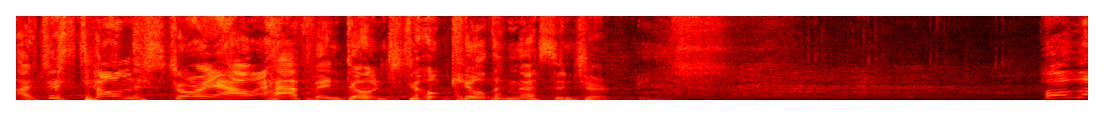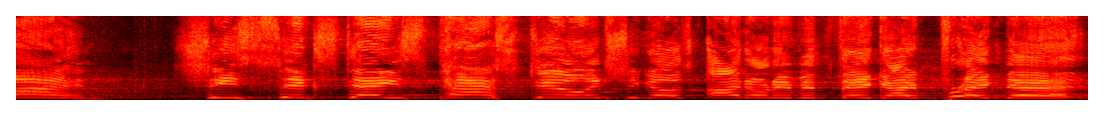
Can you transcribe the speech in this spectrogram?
I'm just telling the story how it happened. Don't, don't kill the messenger. Hold on. She's six days past due, and she goes, I don't even think I'm pregnant.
